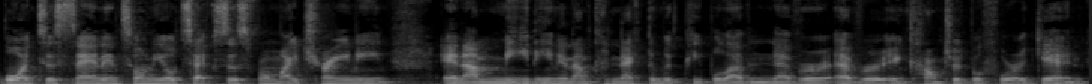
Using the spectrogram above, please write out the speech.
going to San Antonio, Texas for my training. And I'm meeting and I'm connecting with people I've never, ever encountered before. Again,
